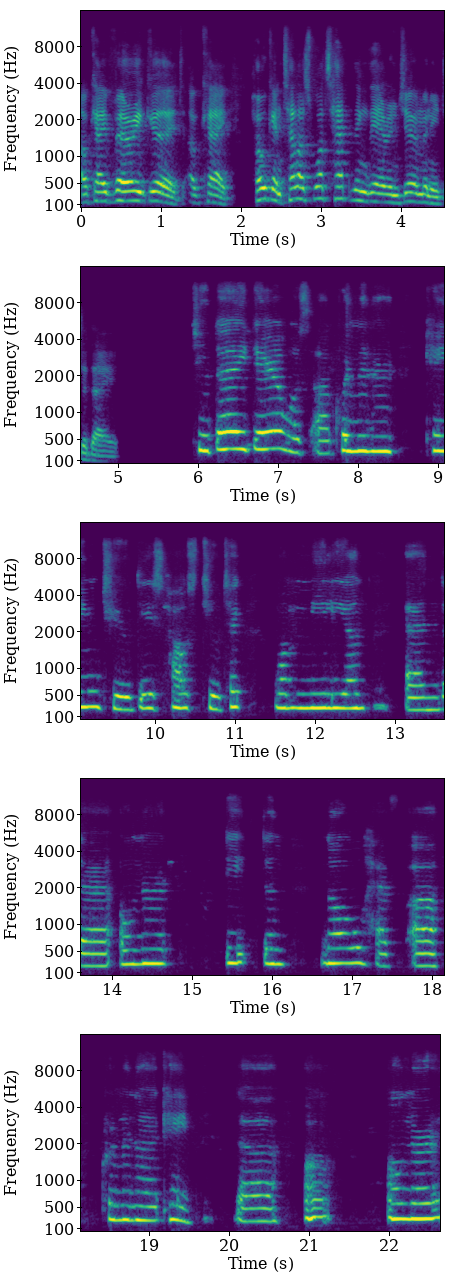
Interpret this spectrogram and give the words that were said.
Okay, very good. Okay. Hogan, tell us what's happening there in Germany today. Today, there was a criminal came to this house to take one million and the owner didn't know have a criminal came. The uh, owner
